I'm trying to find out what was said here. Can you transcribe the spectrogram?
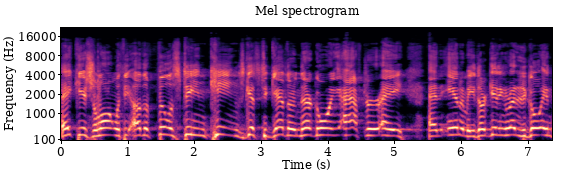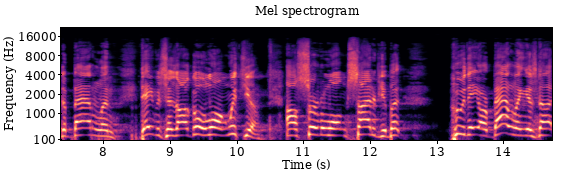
Achish, along with the other Philistine kings, gets together and they're going after a, an enemy. They're getting ready to go into battle and David says, I'll go along with you. I'll serve alongside of you. But who they are battling is not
